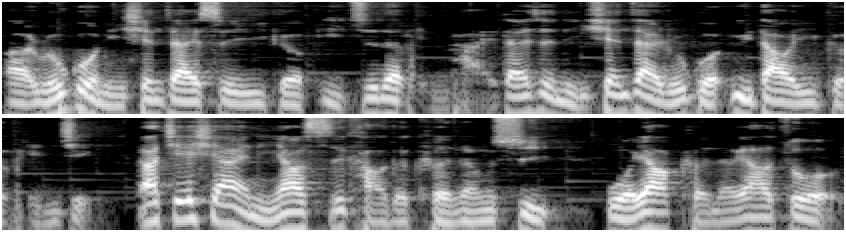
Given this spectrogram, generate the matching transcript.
呃，如果你现在是一个已知的品牌，但是你现在如果遇到一个瓶颈，那接下来你要思考的可能是，我要可能要做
